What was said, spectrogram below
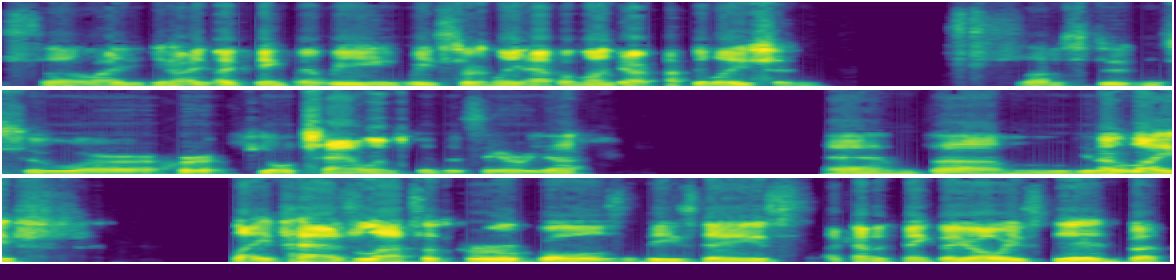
So I, you know, I, I, think that we we certainly have among our population some students who are who feel challenged in this area, and um, you know, life life has lots of curveballs these days. I kind of think they always did, but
